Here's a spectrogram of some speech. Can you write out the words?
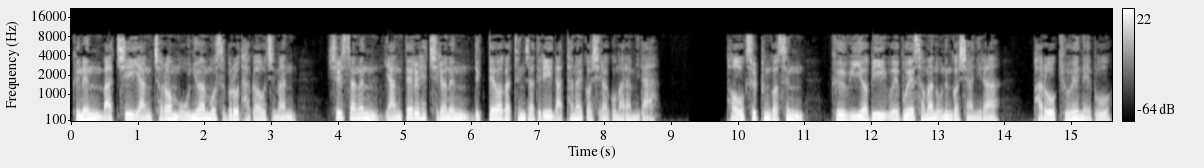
그는 마치 양처럼 온유한 모습으로 다가오지만 실상은 양떼를 해치려는 늑대와 같은 자들이 나타날 것이라고 말합니다. 더욱 슬픈 것은 그 위협이 외부에서만 오는 것이 아니라 바로 교회 내부,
